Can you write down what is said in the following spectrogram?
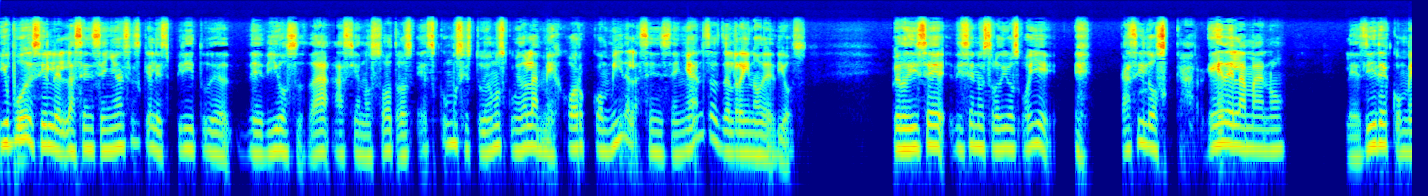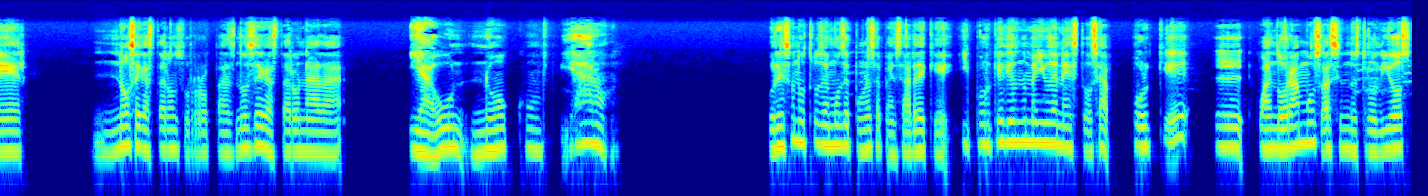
Yo puedo decirle, las enseñanzas que el Espíritu de, Dios da hacia nosotros es como si estuviéramos comiendo la mejor comida, las enseñanzas del reino de Dios. Pero dice, dice nuestro Dios, oye, casi los cargué de la mano, les di de comer, no se gastaron sus ropas, no se gastaron nada y aún no confiaron. Por eso nosotros debemos de ponernos a pensar de que, ¿y por qué Dios no me ayuda en esto? O sea, ¿por qué cuando oramos hacia nuestro Dios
